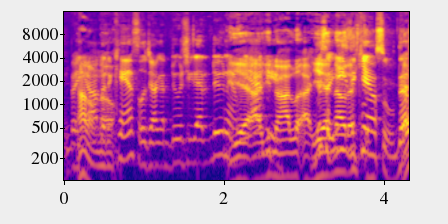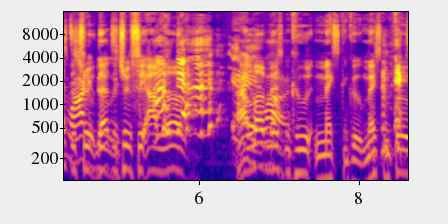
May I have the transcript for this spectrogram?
But I y'all don't better know. cancel it. Y'all gotta do what you gotta do now. Yeah, I, you know, I, lo- I Just yeah, an no, easy that's cancel. The, That's that's why I the can truth. do That's the it. truth. See, I love. I love gonna Mexican food, Mexican food, Mexican food,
